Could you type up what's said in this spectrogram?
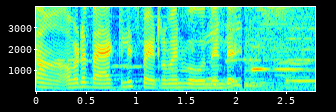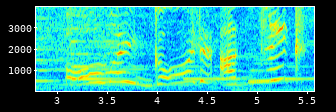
ആ അവിടെ ബാക്കിൽ സ്പൈഡർമാൻ പോകുന്നുണ്ട്. ഓ മൈ ഗോഡ് അദ്വിക്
